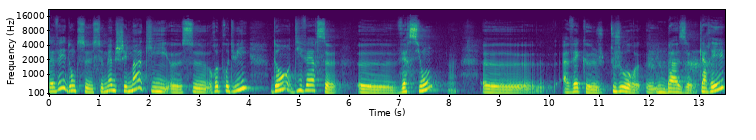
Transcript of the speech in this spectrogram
avez donc ce, même schéma qui se reproduit dans diverses euh, versions, euh, avec euh, toujours une base carrée,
